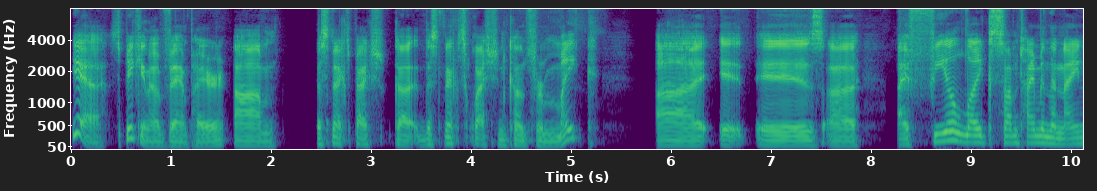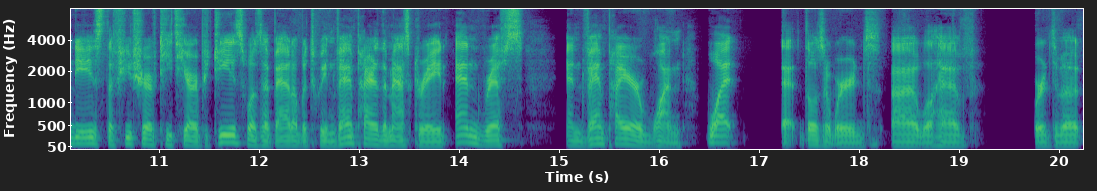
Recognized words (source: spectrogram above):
yeah. Speaking of vampire, um this next uh, this next question comes from Mike. Uh it is uh I feel like sometime in the 90s, the future of TTRPGs was a battle between Vampire the Masquerade and Rifts and Vampire won. What? That, those are words uh, we'll have words about,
